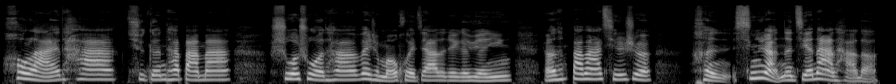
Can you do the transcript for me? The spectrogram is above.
后来他去跟他爸妈说出了他为什么回家的这个原因，然后他爸妈其实是很欣然的接纳他的。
